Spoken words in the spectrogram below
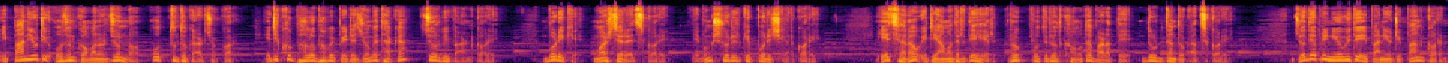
এই পানীয়টি ওজন কমানোর জন্য অত্যন্ত কার্যকর। এটি খুব ভালোভাবে পেটে জমে থাকা চর্বি বার্ন করে। বডিকে ময়শ্চারাইজ করে এবং শরীরকে পরিষ্কার করে। এছাড়াও এটি আমাদের দেহের রোগ প্রতিরোধ ক্ষমতা বাড়াতে দুর্দান্ত কাজ করে। যদি আপনি নিয়মিত এই পানীয়টি পান করেন,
